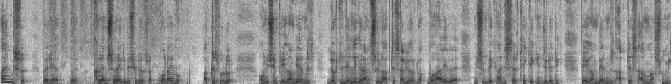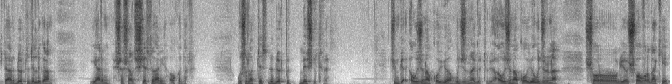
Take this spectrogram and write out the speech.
Az bir su. Böyle e, krem süre gibi sürüyorsun. Olay bu. Abdest budur. Onun için Peygamberimiz 450 gram suyla abdest alıyordu. Buhari ve Müslim'deki hadisleri tek tek inceledik. Peygamberimiz abdest alma su miktarı 450 gram. Yarım şaşal şişesi var ya o kadar. Usul abdesti de 4-5 litre. Çünkü avucuna koyuyor, vücuduna götürüyor. Avucuna koyuyor, vücuduna. Şor diyor, şovurdaki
